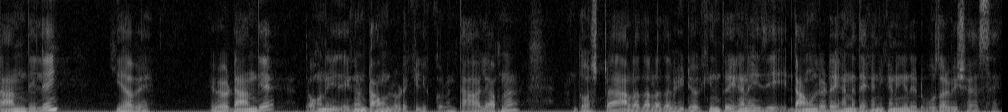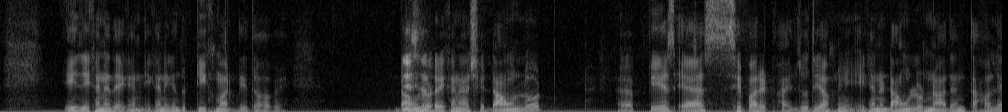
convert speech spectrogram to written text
ডান দিলেই কি হবে? এভাবে ডান দিয়ে তখন এই এখানে ডাউনলোডে ক্লিক করবেন। তাহলে আপনার দশটা আলাদা আলাদা ভিডিও কিন্তু এখানে এই যে ডাউনলোড এখানে দেখেন এখানে কিন্তু একটু বোঝার বিষয় আছে। এই যে এখানে দেখেন এখানে কিন্তু টিক মার্ক দিতে হবে। ডাউনলোড এখানে আসে download page as separate file যদি আপনি এখানে ডাউনলোড না দেন তাহলে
